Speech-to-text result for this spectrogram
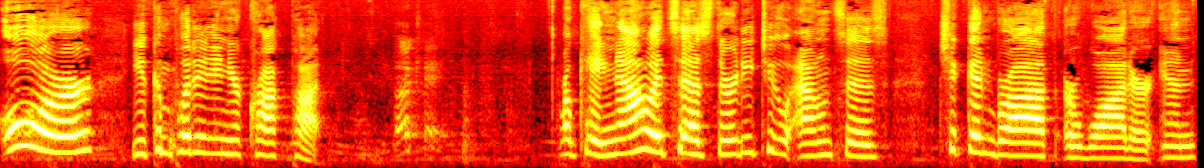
or you can put it in your crock pot. Okay. Okay, now it says 32 ounces chicken broth or water. And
